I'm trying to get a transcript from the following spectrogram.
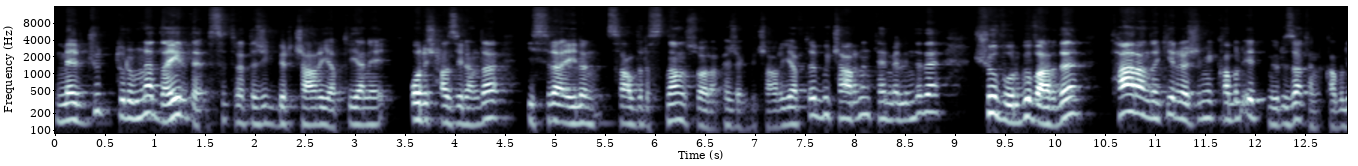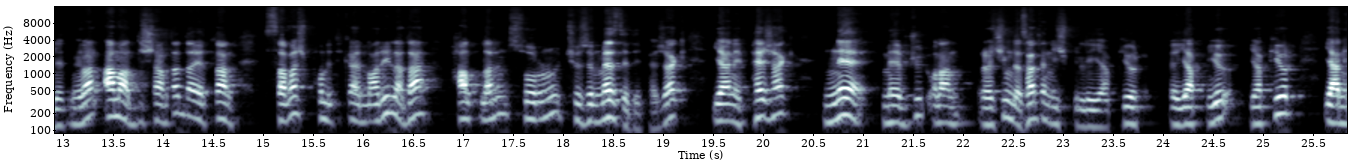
mevcut durumuna dair de stratejik bir çağrı yaptı. Yani 13 Haziran'da İsrail'in saldırısından sonra PEJAK bir çağrı yaptı. Bu çağrının temelinde de şu vurgu vardı. Tahran'daki rejimi kabul etmiyoruz zaten kabul etmiyorlar ama dışarıda dayatılan savaş politikalarıyla da halkların sorunu çözülmez dedi Pejak. Yani Pejak ne mevcut olan rejimle zaten işbirliği yapıyor, e, yapmıyor, yapıyor. Yani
